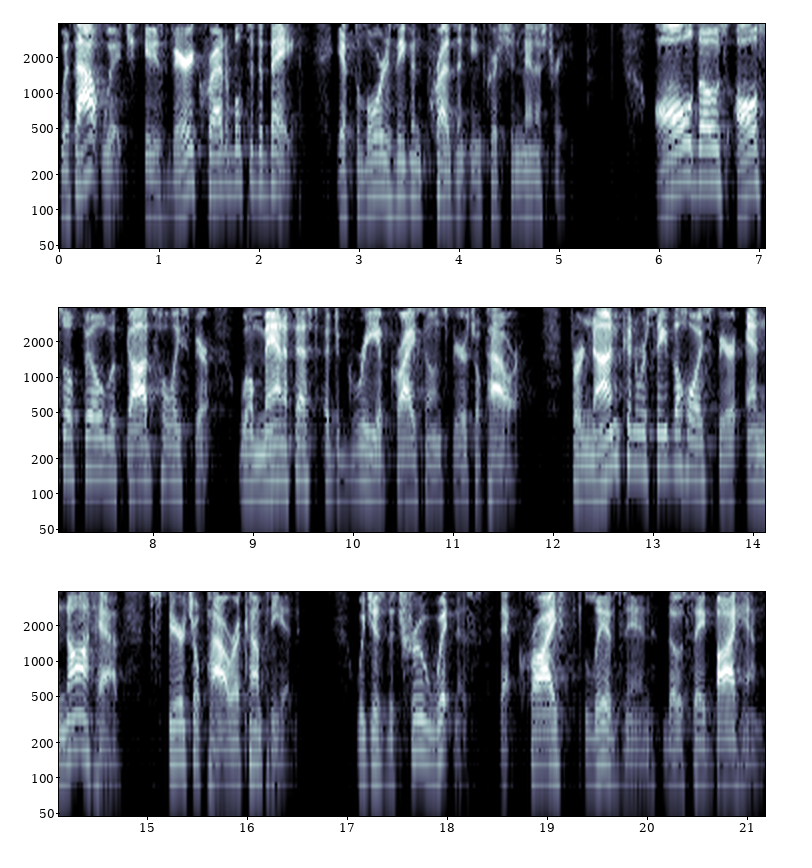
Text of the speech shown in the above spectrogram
without which it is very credible to debate if the Lord is even present in Christian ministry. All those also filled with God's Holy Spirit will manifest a degree of Christ's own spiritual power. For none can receive the Holy Spirit and not have spiritual power accompany it, which is the true witness that Christ lives in those saved by him.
